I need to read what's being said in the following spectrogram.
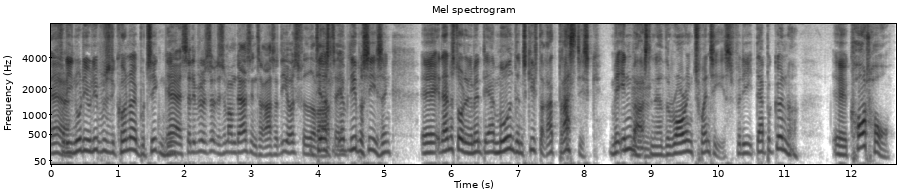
Ja, ja. Fordi nu er de jo lige pludselig kunder i butikken. Ja, så lige pludselig er det som om deres interesser, de er også fede at det er også, varetage. ja, lige præcis. Ikke? Øh, et andet stort element, det er, at moden den skifter ret drastisk med indvarslen mm. af The Roaring Twenties. Fordi der begynder øh, kort hår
